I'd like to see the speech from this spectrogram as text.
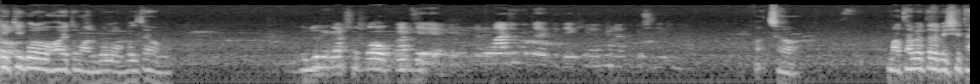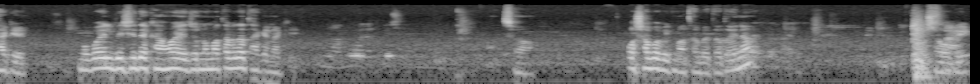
কি কি করে হয় তোমার? বলো বলতে হবে। হুজুরের কাছে গাও কি আচ্ছা মাথা ব্যথা বেশি থাকে? মোবাইল বেশি দেখা হয় এজন্য মাথা ব্যথা থাকে নাকি? আচ্ছা অস্বাভাবিক মাথা ব্যথা তাই না? অস্বাভাবিক।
